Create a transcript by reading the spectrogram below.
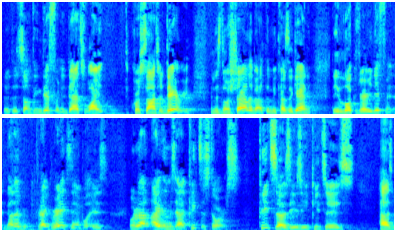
that there's something different, and that's why croissants are dairy, and there's no style about them because again they look very different. Another great, great example is what about items at pizza stores? Pizza is easy. Pizza is has,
